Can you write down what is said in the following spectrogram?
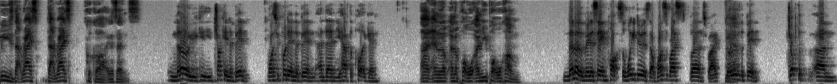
lose that rice that rice cooker in a sense No, you can you chuck it in the bin. Once you put it in the bin, and then you have the pot again. uh, and a, and a pot will, a new pot will come No, no, we're in the same pot. So what you do is that once the rice burns, right, go Yeah. over the bin, drop the um,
